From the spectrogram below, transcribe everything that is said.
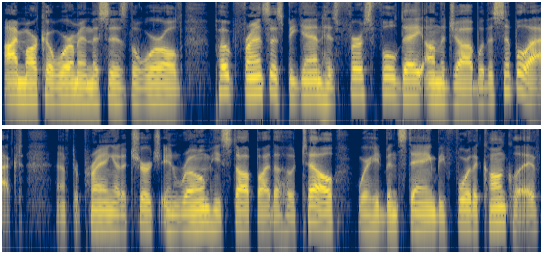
I'm Marco Werman. This is The World. Pope Francis began his first full day on the job with a simple act. After praying at a church in Rome, he stopped by the hotel where he'd been staying before the conclave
